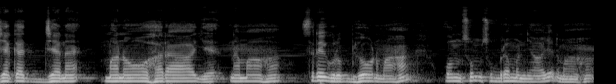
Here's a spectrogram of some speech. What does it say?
ஜெகஜன மனோகராய நமாக ஸ்ரீ குருப்பியோ நமாக ஓம் சும் சுப்பிரமணியாய நமாக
